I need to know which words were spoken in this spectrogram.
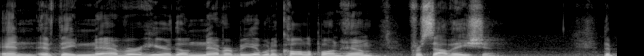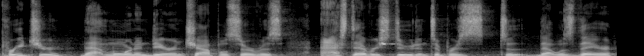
And if they never hear, they'll never be able to call upon him for salvation. The preacher that morning during chapel service asked every student to, to, that was there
